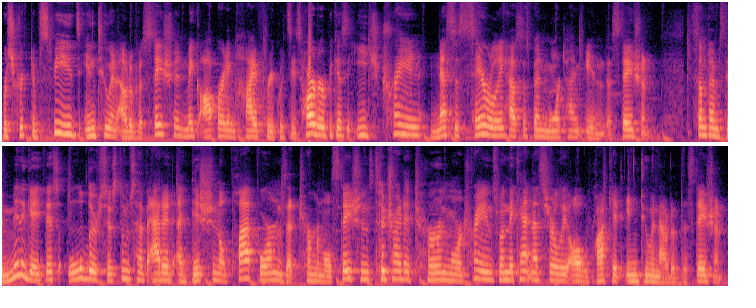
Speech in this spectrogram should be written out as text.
Restrictive speeds into and out of a station make operating high frequencies harder because each train necessarily has to spend more time in the station. Sometimes to mitigate this, older systems have added additional platforms at terminal stations to try to turn more trains when they can't necessarily all rocket into and out of the station.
